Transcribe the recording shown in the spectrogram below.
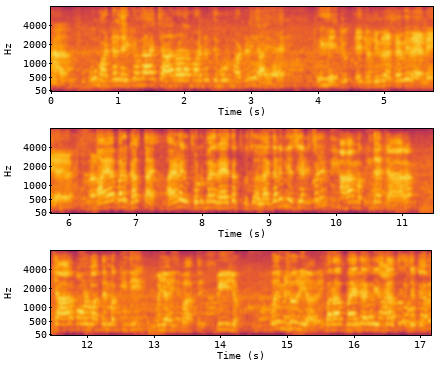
ਹਾਂ। ਉਹ ਮਾਡਲ ਲੈ ਕੇ ਆਉਂਦਾ ਚਾਰ ਵਾਲਾ ਮਾਡਲ ਤੇ ਹੋਰ ਮਾਡਲ ਇਹ ਆਇਆ ਹੈ। ਇਹ ਇਹ ਦੇ ਨਹੀਂ ਆਇਆ। ਆਇਆ ਪਰ ਗਲਤ ਆਇਆ ਆਇਆ ਨਾ ਥੋੜਾ ਮੈਂ ਰਹਿ ਤਾਂ ਲੱਗਦਾ ਨਾ ਵੀ ਅਸੀਂ ਆਹ ਮੱਕੀ ਦਾ ਚਾਰ ਆ। ਚਾਰ ਪਾਉਣ ਵਾਸਤੇ ਮੱਕੀ ਦੀ ਬਿਜਾਈ ਦੇ ਵਾਸਤੇ ਬੀਜ। ਉਹਦੀ ਮਸ਼ਹੂਰੀ ਆ ਰਹੀ। ਪਰ ਆ ਮੈਂ ਤਾਂ ਇਸ ਗੱਲ ਤੇ ਦੇਖੋ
